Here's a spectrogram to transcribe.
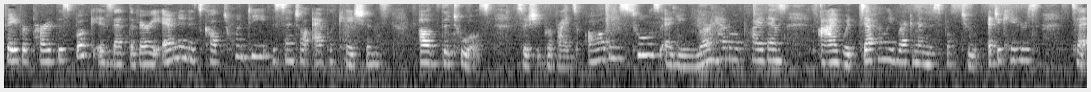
favorite part of this book is at the very end, and it's called 20 Essential Applications of the Tools. So she provides all these tools, and you learn how to apply them. I would definitely recommend this book to educators, to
